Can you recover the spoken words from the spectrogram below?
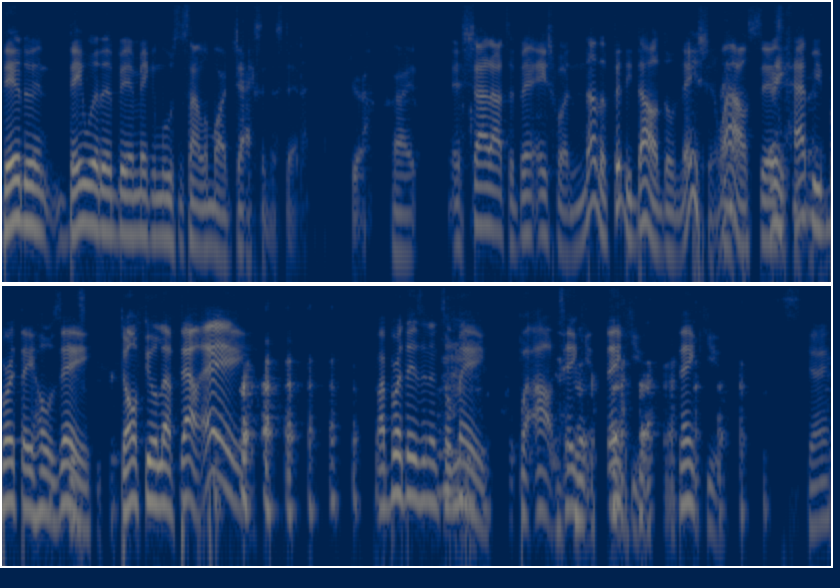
they'd they would have been making moves to sign Lamar Jackson instead. Yeah. All right. And shout out to Ben H for another $50 donation. Wow, says you, happy man. birthday, Jose. Don't feel left out. Hey, my birthday isn't until May, but I'll take it. Thank you. Thank you. Okay.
